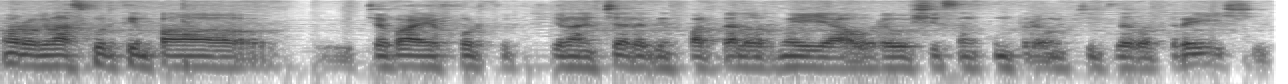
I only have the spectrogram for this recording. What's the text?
mă rog, la scurt timp a, ceva eforturi financiare din partea lor mei au reușit să-mi cumpere un chip 03 și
